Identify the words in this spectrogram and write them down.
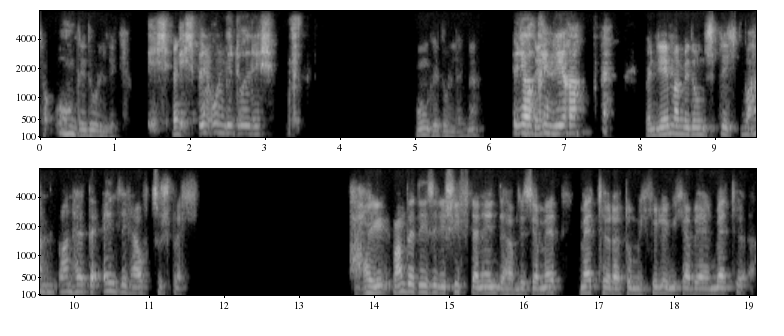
So ungeduldig. Ich, ich bin ungeduldig. Ungeduldig, ne? Bin ja auch kein Lehrer. Wenn jemand mit uns spricht, wann, wann hört er endlich auf zu sprechen? Wann wird diese Geschichte ein Ende haben? Das ist ja Märtyrertum. Ich fühle mich ja wie ein Märtyrer.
